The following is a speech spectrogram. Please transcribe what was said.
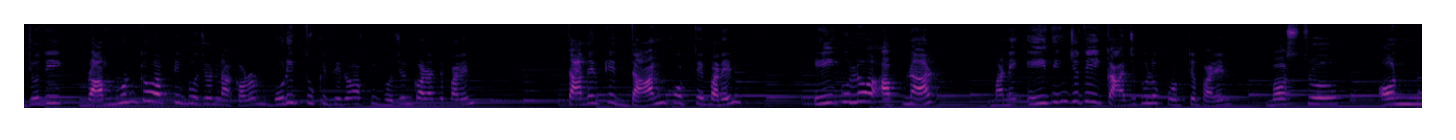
যদি ব্রাহ্মণকেও আপনি ভোজন না করেন, গরিব দুঃখীদেরও আপনি ভোজন করাতে পারেন, তাদেরকে দান করতে পারেন, এইগুলো আপনার মানে এই দিন যদি এই কাজগুলো করতে পারেন, বস্ত্র, অন্ন,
